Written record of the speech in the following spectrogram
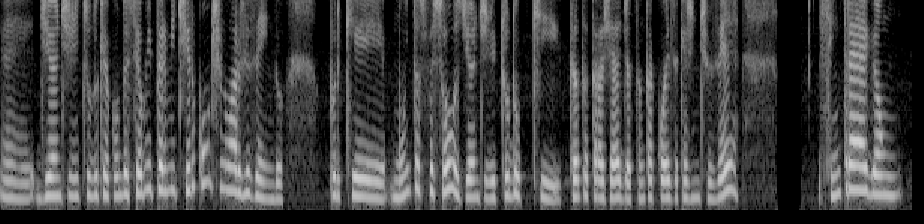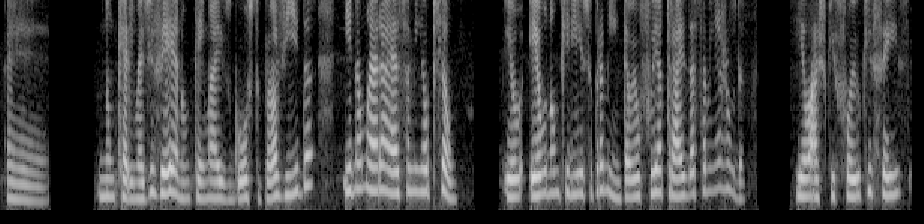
É, diante de tudo que aconteceu, me permitir continuar vivendo, porque muitas pessoas, diante de tudo que tanta tragédia, tanta coisa que a gente vê, se entregam, é, não querem mais viver, não tem mais gosto pela vida, e não era essa a minha opção. Eu, eu não queria isso para mim, então eu fui atrás dessa minha ajuda. E eu acho que foi o que fez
